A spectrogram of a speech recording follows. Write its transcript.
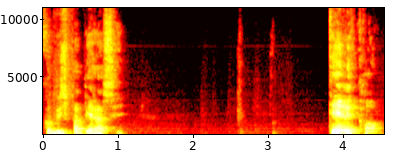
kupić papierosy. Tylko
